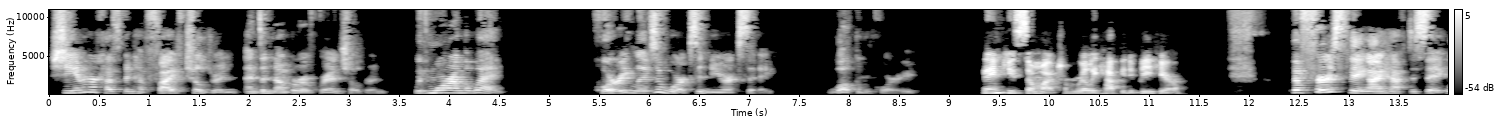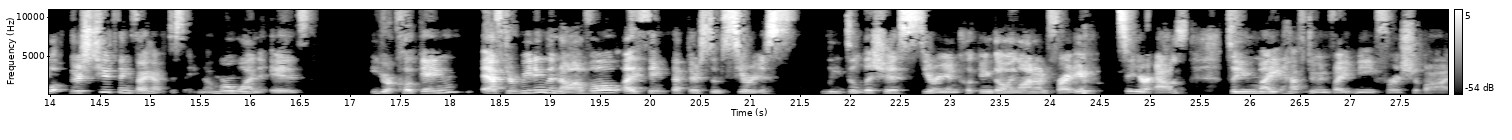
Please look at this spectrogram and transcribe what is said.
She and her husband have five children and a number of grandchildren, with more on the way. Corie lives and works in New York City. Welcome, Corie. Thank you so much. I'm really happy to be here. The first thing I have to say, well, there's two things I have to say. Number one is your cooking. After reading the novel, I think that there's some seriously delicious Syrian cooking going on on Friday in your house. So you might have to invite me for a Shabbat.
